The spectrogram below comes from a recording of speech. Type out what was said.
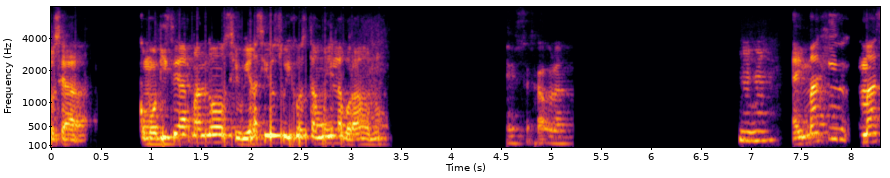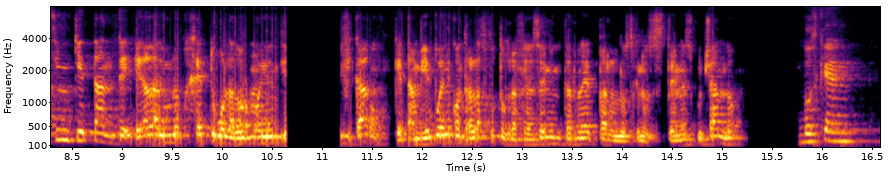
o sea, como dice Armando, si hubiera sido su hijo, está muy elaborado, ¿no? Este cabrón. Ujú. La imagen más inquietante era la de un objeto volador no identificado, que también pueden encontrar las fotografías en internet para los que nos estén escuchando. Busquen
